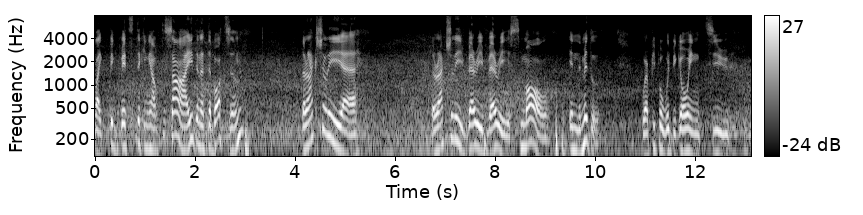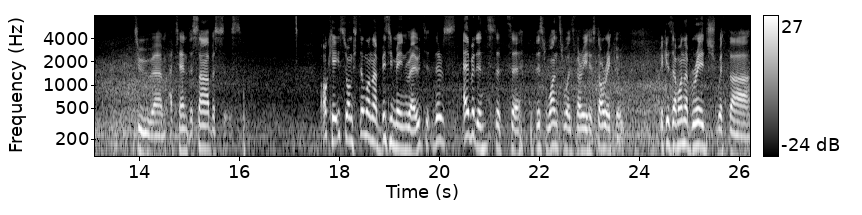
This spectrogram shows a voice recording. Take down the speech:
like big bits sticking out the side and at the bottom, they're actually. Uh, they're actually very, very small in the middle, where people would be going to to um, attend the services. Okay, so I'm still on a busy main road. There's evidence that uh, this once was very historical because I'm on a bridge with a,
